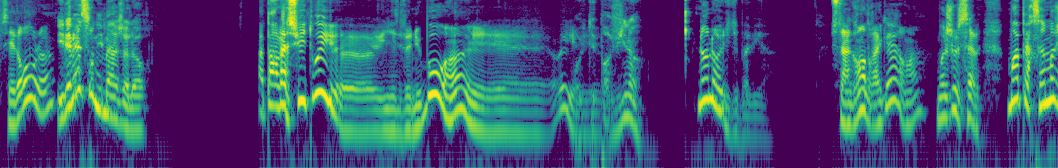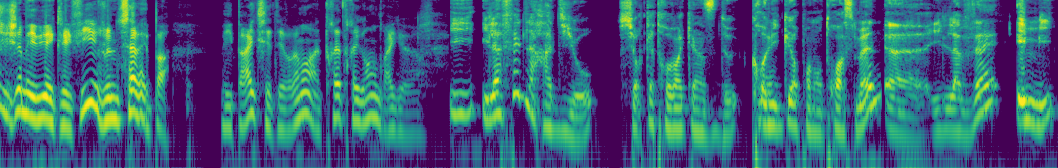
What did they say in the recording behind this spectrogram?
C'est drôle, hein Il aimait son image alors? À part la suite, oui, euh, il est devenu beau, hein. et, oui, Oh, il était pas vilain. Non, non, il était pas bien. C'est un grand dragueur, hein. Moi, je le savais. Moi, personnellement, j'ai jamais vu avec les filles, je ne savais pas. Mais il paraît que c'était vraiment un très, très grand dragueur. Il, il a fait de la radio sur 95.2, chroniqueur pendant trois semaines. Euh, il avait émis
